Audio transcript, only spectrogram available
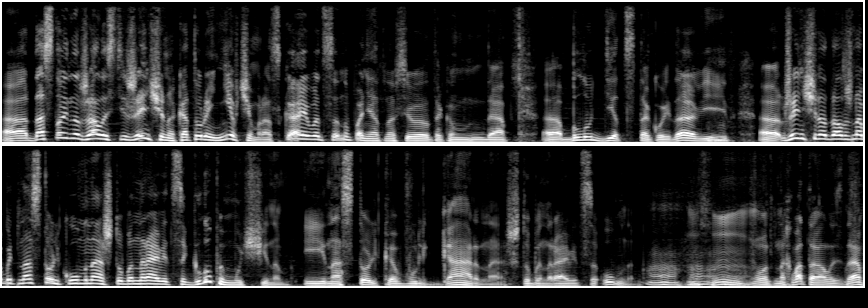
А, Достойна жалости женщина, которой не в чем раскаиваться. Ну, понятно, все таком, да, а, блудец такой, да, веет. А, Женщина должна быть настолько умна, чтобы нравиться глупым мужчинам, и настолько вульгарна, чтобы нравиться умным. Вот, нахваталась, да.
